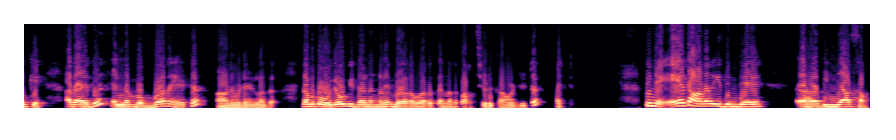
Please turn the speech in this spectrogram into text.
ഓക്കെ അതായത് എല്ലാം വെവ്വേറെയായിട്ട് ആണ് ഇവിടെ ഉള്ളത്. നമുക്ക് ഓരോ വിതരണങ്ങളെയും വേറെ വേറെ തന്നെ പറിച്ചെടുക്കാൻ വേണ്ടിയിട്ട് പറ്റും. പിന്നെ ഏതാണ് ഇതിന്റെ വിന്യാസം?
